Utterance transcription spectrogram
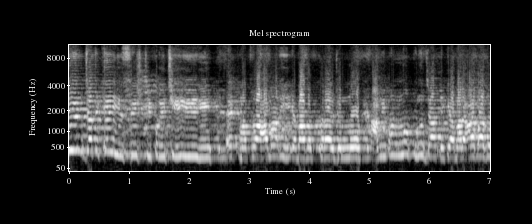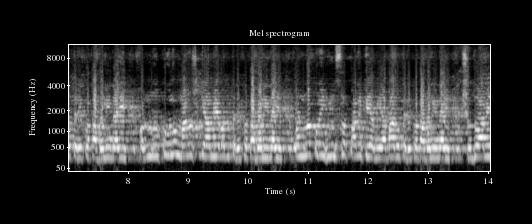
জিন জাতিকে সৃষ্টি করেছি। একমাত্র আমারই ইবাদত করার জন্য আমি অন্য কোন জাতিকে আমার আবাদতের কথা বলি নাই, অন্য কোন মানুষকে আমি আবাদতের কথা বলি নাই, অন্য কোন হিংস্র প্রাণীকে আমি আবাদতের কথা বলি নাই। শুধু আমি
